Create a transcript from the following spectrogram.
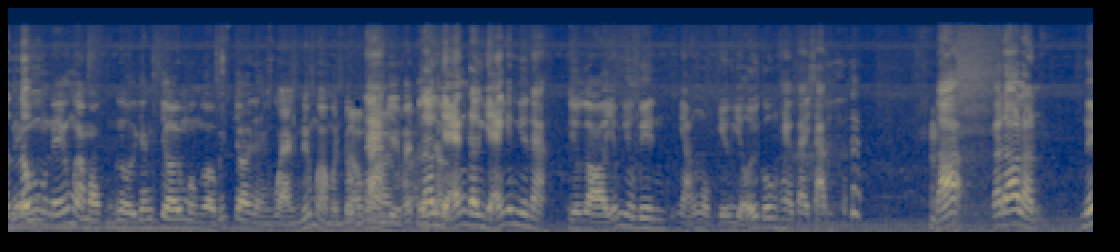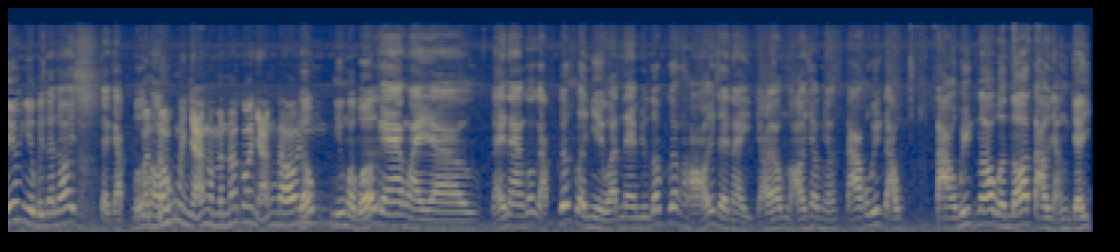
Mình nếu đúng. nếu mà một người dân chơi một người biết chơi đàng hoàng nếu mà mình đúng rồi. gì phải tự đơn giản đơn giản giống như nè vừa rồi giống như pin nhận một triệu rưỡi của con heo tay xanh. Đó cái đó là nếu như pin đã nói tại gặp bữa mình hôm đúng mình nhận là mình nói có nhận thôi. Đúng nhưng mà bữa ra ngoài à, đại nam có gặp rất là nhiều anh em youtube rất hỏi đề này. Trời ông nội sao không nhận? Tao có biết đâu tao biết nó bên đó tao nhận chị.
